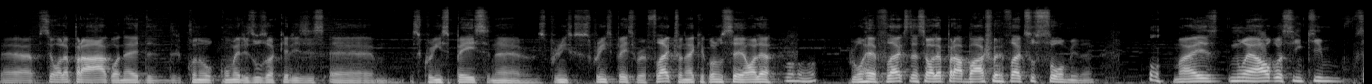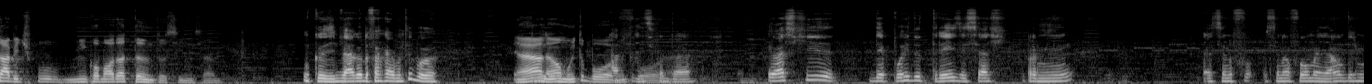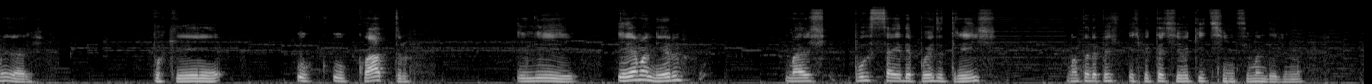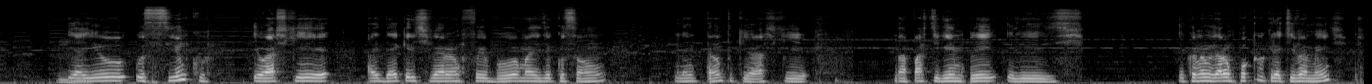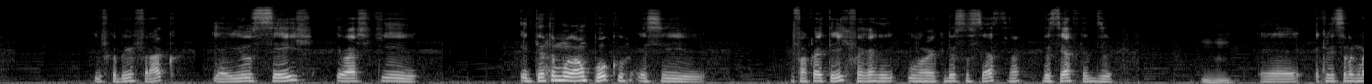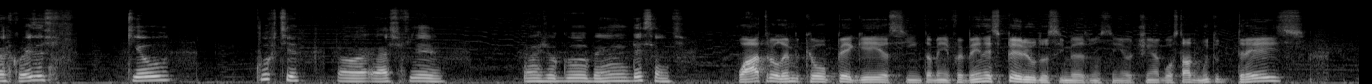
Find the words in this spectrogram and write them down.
É, você olha pra água, né? De, de, quando, como eles usam aqueles é, screen space, né? Screen, screen space reflection, né? Que quando você olha uhum. pra um reflexo, né? Você olha pra baixo, o reflexo some, né? Mas não é algo assim que, sabe, tipo, me incomoda tanto, assim, sabe? Inclusive a água do Far é muito boa. Ah, não, muito boa. A muito boa, né? Eu acho que depois do 3, esse acho, pra mim, é, se, não for, se não for o melhor, um dos melhores. Porque o, o 4, ele, ele é maneiro, mas por sair depois do 3, não tendo a expectativa que tinha em cima dele, né? Uhum. E aí o, o 5, eu acho que a ideia que eles tiveram foi boa, mas a execução nem tanto, que eu acho que na parte de gameplay eles economizaram um pouco criativamente ele fica bem fraco. E aí o 6, eu acho que ele tenta emular um pouco esse o Far Cry 3, que foi o Far Cry que deu sucesso, né? Deu certo, quer dizer. Uhum. É, acrescentando algumas coisas que eu curti. Eu, eu acho que é um jogo bem decente. 4 eu lembro que eu peguei assim também, foi bem nesse período assim mesmo, assim. Eu tinha gostado muito do 3,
